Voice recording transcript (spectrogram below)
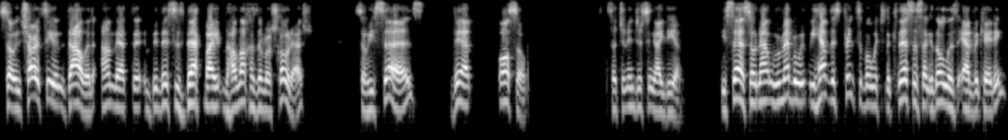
So in Shartzion Dalit, on that, this is backed by the halachas of Rosh Chodesh. So he says that also, such an interesting idea. He says, so now remember, we, we have this principle which the Knesset Hagdolah is advocating,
